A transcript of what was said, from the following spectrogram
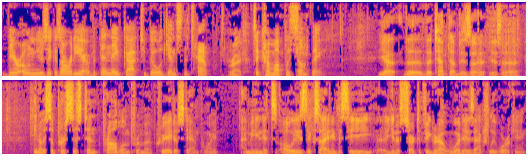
their own music is already there, but then they've got to go against the temp right. to come up with something. Yeah, the the temp dub is a is a you know it's a persistent problem from a creative standpoint. I mean, it's always exciting to see uh, you know start to figure out what is actually working,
